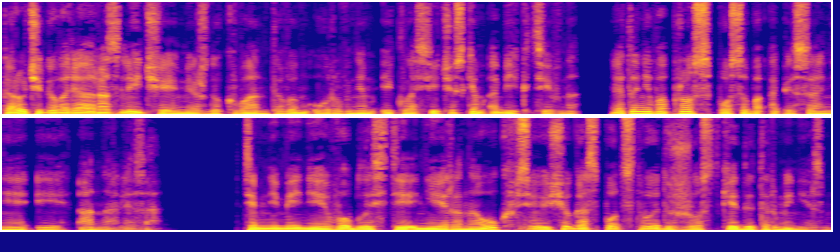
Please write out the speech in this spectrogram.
Короче говоря, различие между квантовым уровнем и классическим объективно. Это не вопрос способа описания и анализа. Тем не менее, в области нейронаук все еще господствует жесткий детерминизм.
